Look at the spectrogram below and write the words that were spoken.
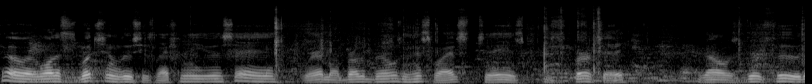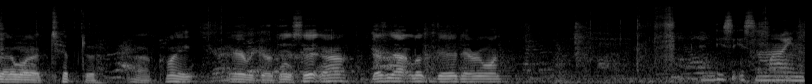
Hello everyone, this is Butch and Lucy's Life in the USA. We're at my brother Bill's and his wife's. Today is his birthday. We got all this good food. I don't want to tip the uh, plate. There we go. Can you see it now? Doesn't that look good, everyone? And this is mine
